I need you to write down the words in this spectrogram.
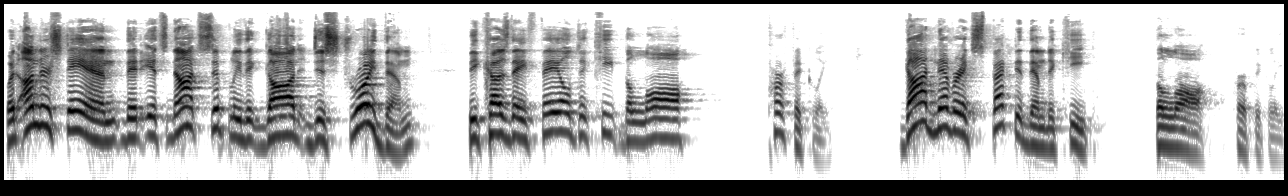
But understand that it's not simply that God destroyed them because they failed to keep the law perfectly. God never expected them to keep the law perfectly.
